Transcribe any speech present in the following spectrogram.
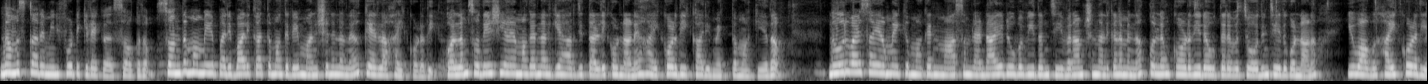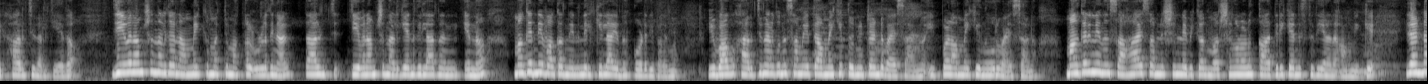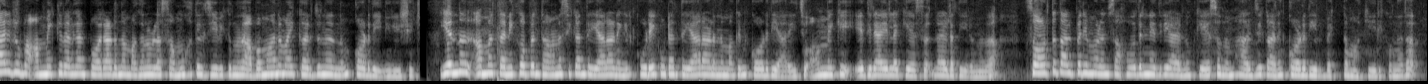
നമസ്കാരം ഇൻഫോട്ടിക്കിലേക്ക് സ്വാഗതം. സ്വന്തം അമ്മയെ പരിപാലിക്കാത്ത മകനെ മനുഷ്യനില്ലെന്ന് കേരള ഹൈക്കോടതി. കൊല്ലം സ്വദേശിയായ മകൻ നൽകിയ ഹർജി തള്ളിക്കൊണ്ടാണ് ഹൈക്കോടതി ഇക്കാര്യം വ്യക്തമാക്കിയത്. നൂറ് വയസ്സായ അമ്മയ്ക്ക് മകൻ മാസം രണ്ടായിരം രൂപ വീതം ജീവനാംശം നൽകണമെന്ന് കൊല്ലം കോടതിയുടെ ഉത്തരവ് ചോദ്യം ചെയ്തുകൊണ്ടാണ് യുവാവ് ഹൈക്കോടതിയിൽ ഹർജി നൽകിയത്. ജീവനാംശം നൽകാൻ അമ്മയ്ക്ക് മറ്റു മക്കൾ ഉള്ളതിനാൽ താൻ ജീവനാംശം നൽകേണ്ടതില്ല എന്ന് മകന്റെ വക നിലനിൽക്കില്ല എന്ന് കോടതി പറഞ്ഞു. യുവാവ് ഹർജി നൽകുന്ന സമയത്ത് അമ്മയ്ക്ക് തൊണ്ണൂറ്റിരണ്ട് വയസ്സായിരുന്നു. ഇപ്പോൾ അമ്മയ്ക്ക് നൂറ് വയസ്സാണ്. മകനിൽ നിന്ന് സഹായ സംരക്ഷണം ലഭിക്കാൻ വർഷങ്ങളോളം കാത്തിരിക്കേണ്ട സ്ഥിതിയാണ് അമ്മയ്ക്ക്. രണ്ടായിരം രൂപ അമ്മയ്ക്ക് നൽകാൻ പോരാടുന്ന മകനുള്ള സമൂഹത്തിൽ ജീവിക്കുന്നത് അപമാനമായി കരുതുന്നതെന്നും കോടതി നിരീക്ഷിച്ചു. എന്നാൽ അമ്മ തനിക്കൊപ്പം താമസിക്കാൻ തയ്യാറാണെങ്കിൽ കൂടെ കൂട്ടാൻ തയ്യാറാണെന്ന് മകൻ കോടതി അറിയിച്ചു. അമ്മയ്ക്ക് എതിരായുള്ള കേസ് നടത്തിയിരുന്നത്. സ്വാർത്ഥ താല്പര്യം മൂലം സഹോദരനെതിരെയായിരുന്നു കേസെന്നും ഹർജിക്കാരൻ കോടതിയിൽ വ്യക്തമാക്കിയിരിക്കുന്നത്.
